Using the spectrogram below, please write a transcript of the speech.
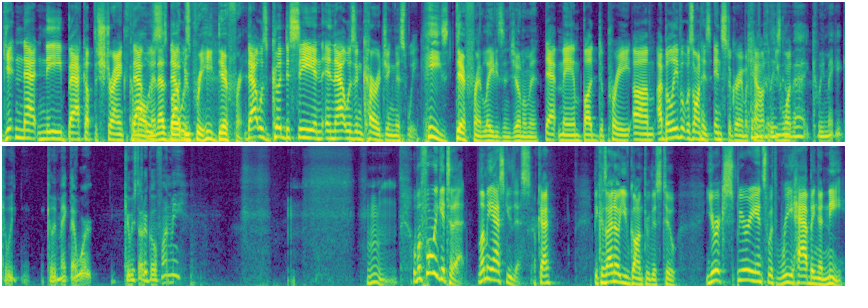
getting that knee back up to strength. Come that on, was man. That's that Bud was Dupree. He different. that was good to see, and, and that was encouraging this week. He's different, ladies and gentlemen. That man, Bud Dupree. Um, I believe it was on his Instagram Can account. we If you want, back? Can we make it? Can we? Can we make that work? Can we start a GoFundMe? Hmm. Well, before we get to that, let me ask you this, okay? Because I know you've gone through this too. Your experience with rehabbing a knee.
